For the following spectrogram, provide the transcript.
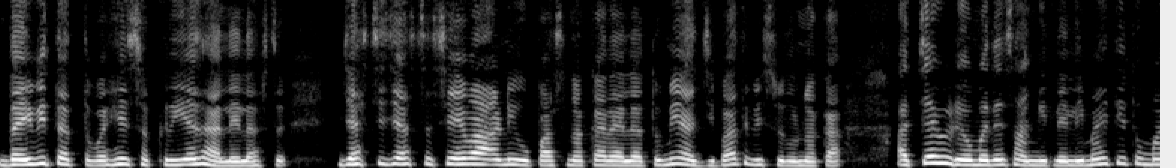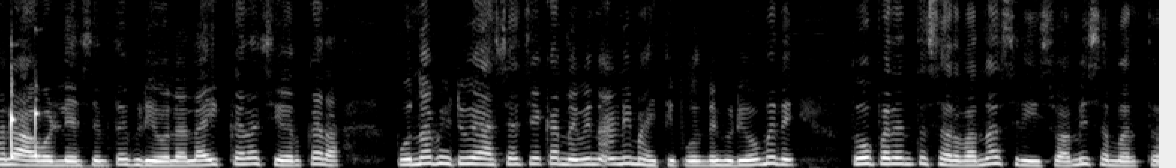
दैवी तत्व हे सक्रिय झालेलं असतं. जास्तीत जास्त सेवा आणि उपासना करायला तुम्ही अजिबात विसरू नका. आजच्या व्हिडिओमध्ये सांगितलेली माहिती तुम्हाला आवडली असेल तर व्हिडिओला लाईक करा शेअर करा. पुन्हा भेटूया अशाच एका नवीन आणि माहितीपूर्ण व्हिडिओमध्ये. तोपर्यंत सर्वांना श्री स्वामी समर्थ.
